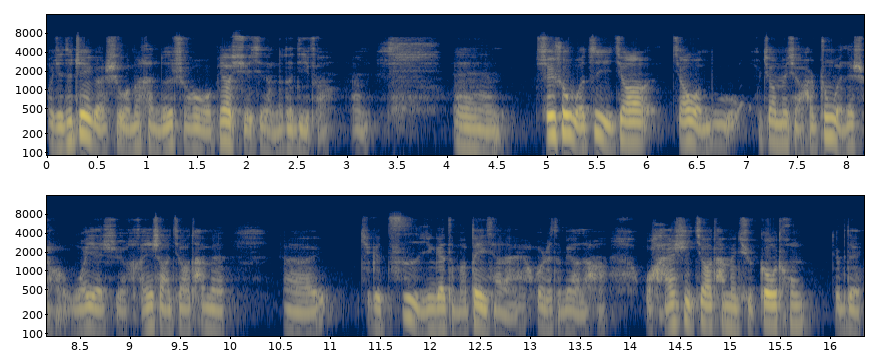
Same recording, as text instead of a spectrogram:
我觉得这个是我们很多的时候我们要学习很多的地方，嗯嗯，所以说我自己教教我们教我们小孩中文的时候，我也是很少教他们呃这个字应该怎么背下来或者怎么样的哈。我还是教他们去沟通，对不对？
